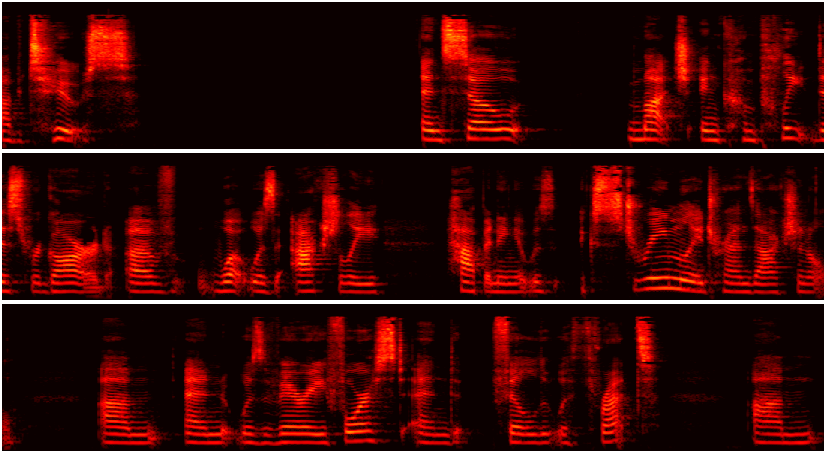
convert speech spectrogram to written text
obtuse and so much in complete disregard of what was actually happening. It was extremely transactional um, and was very forced and filled with threat. Um,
